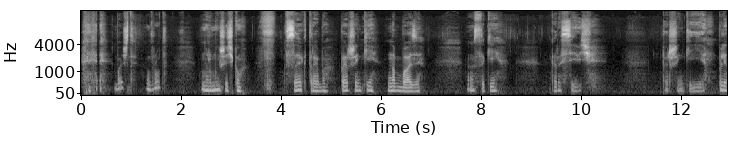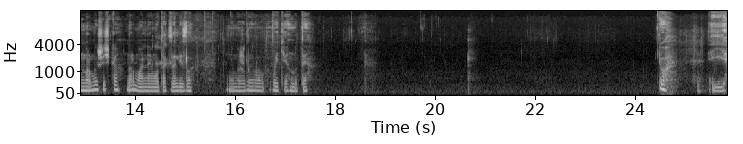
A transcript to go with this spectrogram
бачите, в рот. Мармишечку. Все як треба. Першенький на базі. Ось такий Карасевич. Першенький є. Блін, мармишечка нормально йому так залізла. Неможливо витягнути. О, є.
